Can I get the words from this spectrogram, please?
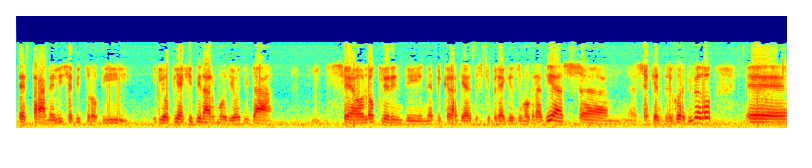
τετραμελής επιτροπή η οποία έχει την αρμοδιότητα σε ολόκληρη την επικράτεια της Κυπριακής Δημοκρατίας ε, σε κεντρικό επίπεδο ε,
